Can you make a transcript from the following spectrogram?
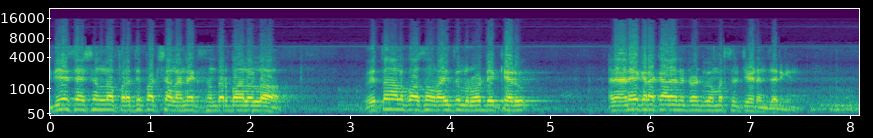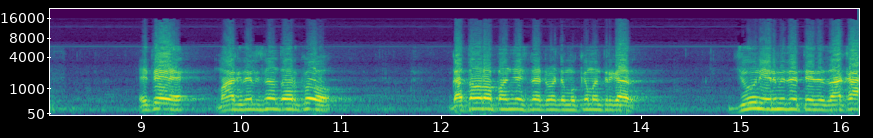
ఇదే సెషన్లో ప్రతిపక్షాలు అనేక సందర్భాలలో విత్తనాల కోసం రైతులు రోడ్డెక్కారు అని అనేక రకాలైనటువంటి విమర్శలు చేయడం జరిగింది. అయితే మాకు తెలిసినంత వరకు గతంలో పనిచేసినటువంటి ముఖ్యమంత్రి గారు జూన్ ఎనిమిదో తేదీ దాకా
